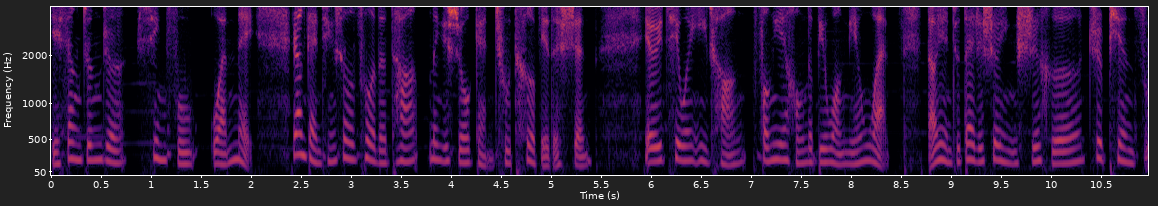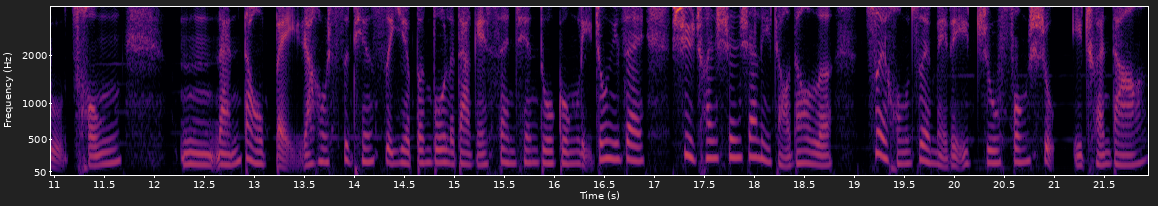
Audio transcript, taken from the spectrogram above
也象征着幸福完美。让感情受挫的他，那个时候感触特别的深。由于气温异常，枫叶红的比往年晚，导演就带着摄影师和制片组从嗯南到北，然后四天四夜奔波了大概三千多公里，终于在旭川深山里找到了最红最美的一株枫树，以传达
